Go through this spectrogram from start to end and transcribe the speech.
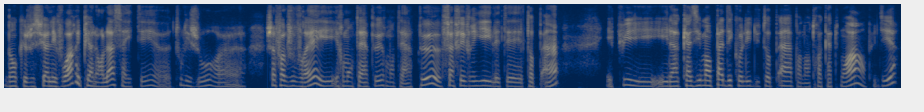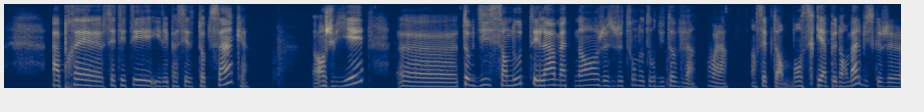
Donc je suis allée voir. Et puis alors là, ça a été euh, tous les jours. Euh, chaque fois que j'ouvrais, il remontait un peu, il remontait un peu. Fin février, il était top 1. Et puis, il a quasiment pas décollé du top 1 pendant 3-4 mois, on peut dire. Après, cet été, il est passé top 5 en juillet, euh, top 10 en août, et là maintenant je, tourne autour du top 20. Voilà. En septembre. Bon, ce qui est un peu normal puisque je,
